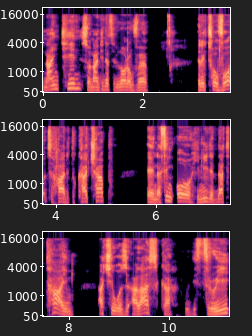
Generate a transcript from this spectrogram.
19, so 19, that's a lot of uh, electoral votes, hard to catch up. And I think all he needed that time actually was Alaska with the three.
